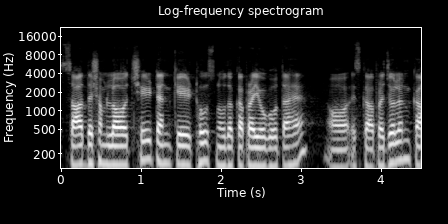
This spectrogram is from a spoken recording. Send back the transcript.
सात दशमलव छह टन के ठोस नोदक का प्रयोग होता है और इसका प्रज्वलन का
